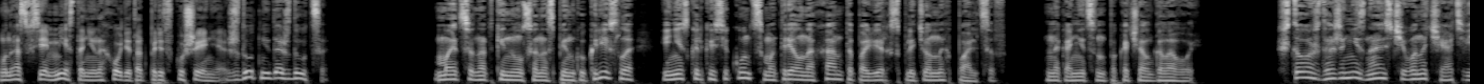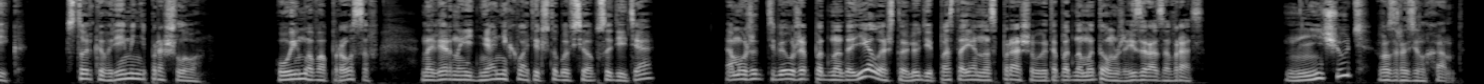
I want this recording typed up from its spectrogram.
У нас все места не находят от предвкушения, ждут не дождутся». Мэтсон откинулся на спинку кресла и несколько секунд смотрел на Ханта поверх сплетенных пальцев. Наконец он покачал головой. «Что ж, даже не знаю, с чего начать, Вик. Столько времени прошло. Уйма вопросов. Наверное, и дня не хватит, чтобы все обсудить, а? А может, тебе уже поднадоело, что люди постоянно спрашивают об одном и том же из раза в раз?» «Ничуть», — возразил Хант.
